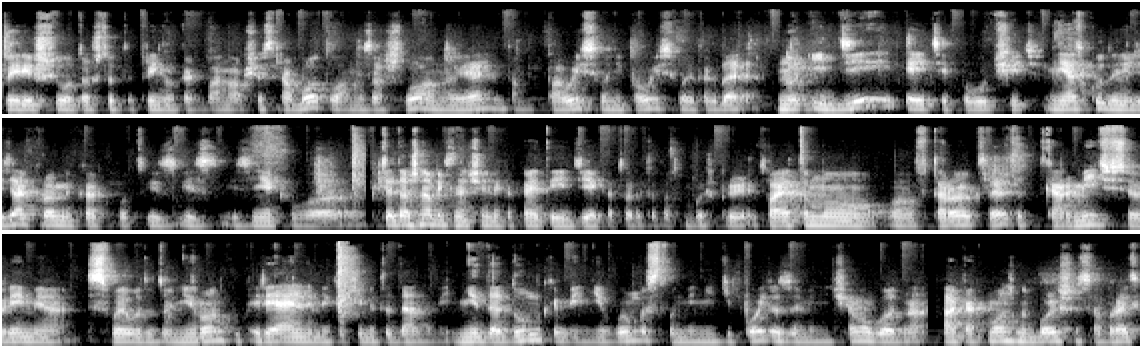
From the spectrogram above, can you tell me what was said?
ты решил то, что ты принял, как бы оно вообще сработало, оно зашло, оно реально там повысило, не повысило и так далее. Но идеи эти получить ниоткуда нельзя, кроме как вот из, из, из некого... У тебя должна быть изначально какая-то идея, которую ты потом будешь проверять. Поэтому э, второй совет кормить все время свою вот эту нейронку реальными какими-то данными. Не додумками, не вымыслами, не гипотезами, ничем угодно, а как можно больше собрать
